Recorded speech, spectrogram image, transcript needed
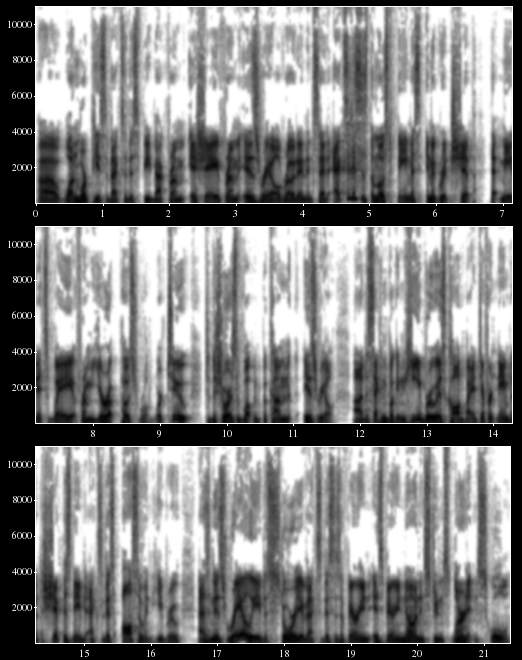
Uh, one more piece of Exodus feedback from Ishay from Israel wrote in and said Exodus is the most famous immigrant ship that made its way from Europe post World War II to the shores of what would become Israel. Uh, the second book in Hebrew is called by a different name, but the ship is named Exodus, also in Hebrew. As an Israeli, the story of Exodus is very is very known, and students learn it in school.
